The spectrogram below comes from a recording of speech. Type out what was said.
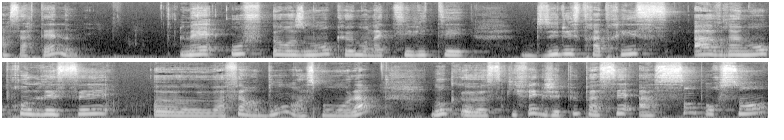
incertaine. Mais ouf, heureusement que mon activité d'illustratrice a vraiment progressé, euh, a fait un bond à ce moment-là. Donc, euh, ce qui fait que j'ai pu passer à 100%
